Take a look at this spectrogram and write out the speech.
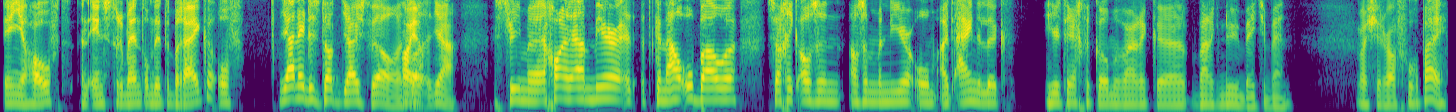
in je hoofd een instrument om dit te bereiken? Of Ja, nee, dus dat juist wel. Oh, ja. Streamen, gewoon eh, meer het, het kanaal opbouwen, zag ik als een, als een manier om uiteindelijk hier terecht te komen waar ik, eh, waar ik nu een beetje ben. was je er wel vroeg bij?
